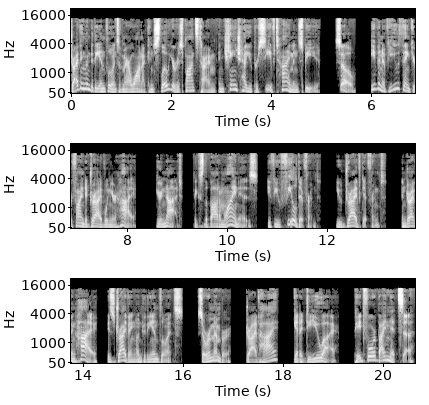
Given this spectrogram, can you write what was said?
Driving under the influence of marijuana can slow your response time and change how you perceive time and speed. So, even if you think you're fine to drive when you're high, you're not, because the bottom line is, if you feel different, you drive different. And driving high is driving under the influence. So remember, drive high, get a DUI. Paid for by NHTSA.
